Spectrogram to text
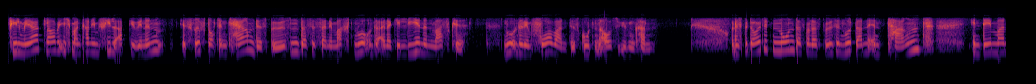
Vielmehr glaube ich, man kann ihm viel abgewinnen. Es trifft doch den Kern des Bösen, dass es seine Macht nur unter einer geliehenen Maske nur unter dem Vorwand des Guten ausüben kann. Und es bedeutet nun, dass man das Böse nur dann enttarnt, indem man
